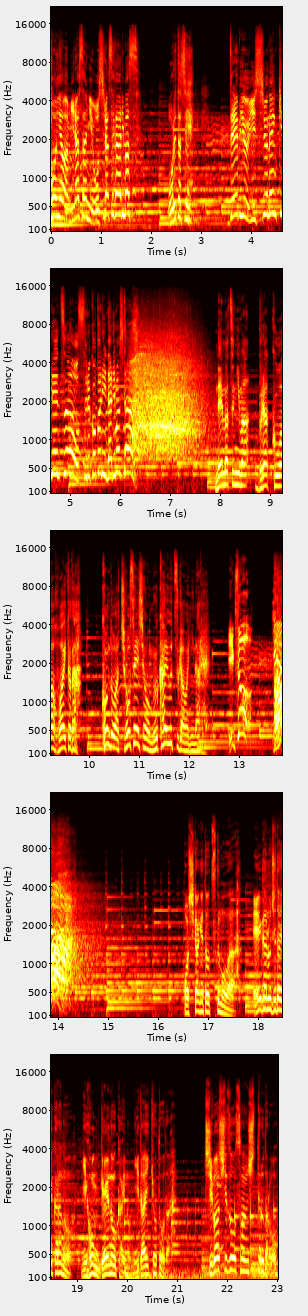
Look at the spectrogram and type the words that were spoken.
今夜は皆さんにお知らせがあります。俺たちデビュー1周年記念ツアーをすることになりました。年末にはブラック・オア・ホワイトだ。今度は挑戦者を迎え撃つ側になる。行くぞ！星影とつくもは映画の時代からの日本芸能界の二大巨頭だ。千葉静雄さん知ってるだろ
